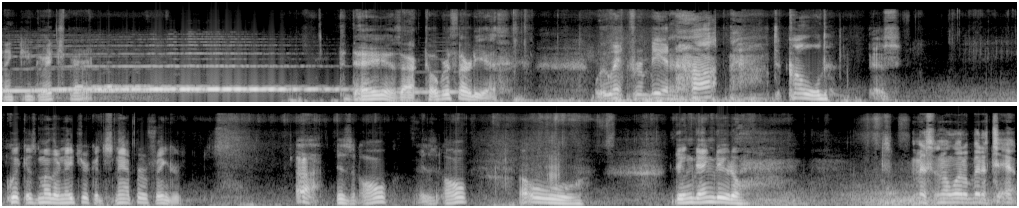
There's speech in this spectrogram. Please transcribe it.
Thank you, Great Spirit. Today is October 30th. We went from being hot to cold as quick as Mother Nature could snap her fingers. Ah, is it all? Is it all? Oh, ding dang doodle. It's missing a little bit of tip.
